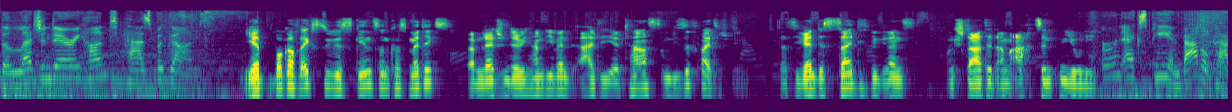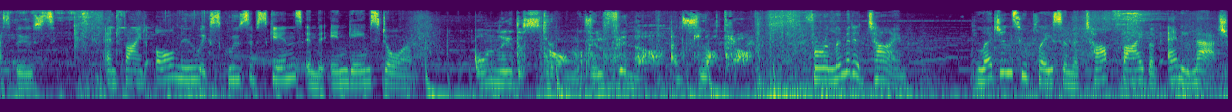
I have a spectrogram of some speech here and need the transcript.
The legendary hunt has begun. Ihr habt Bock auf exklusive Skins und Cosmetics? Beim Legendary Hunt Event erhaltet ihr Tasks, um diese freizuspielen. Das Event ist zeitlich begrenzt und startet am 18. Juni. Earn XP and Battle Pass boosts, and find all new exclusive skins in the in-game store. Only the strong will winner and slaughter. For a limited time, legends who place in the top 5 of any match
